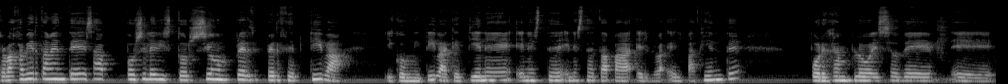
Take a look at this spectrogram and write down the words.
trabaja abiertamente esa posible distorsión perceptiva y cognitiva que tiene en, este, en esta etapa el, paciente. Por ejemplo, eso de eh,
